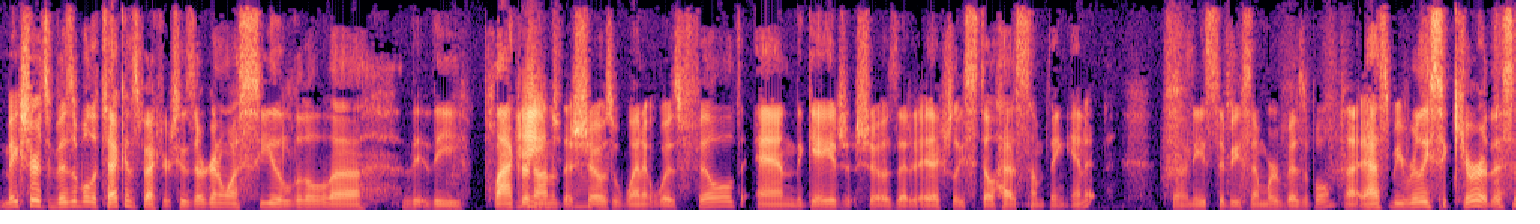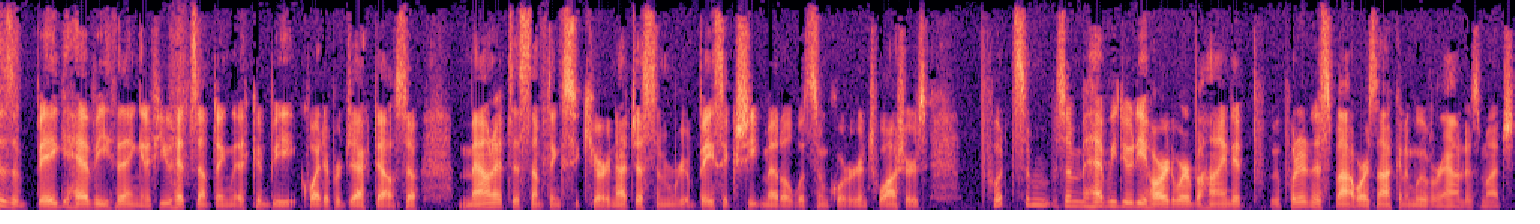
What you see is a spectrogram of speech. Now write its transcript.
Make sure it's visible to tech inspectors because they're going to want to see the little uh, the, the placard on it that yeah. shows when it was filled and the gauge that shows that it actually still has something in it. So it needs to be somewhere visible. Uh, it has to be really secure. This is a big, heavy thing, and if you hit something, that could be quite a projectile. So mount it to something secure, not just some basic sheet metal with some quarter-inch washers. Put some some heavy-duty hardware behind it. Put it in a spot where it's not going to move around as much,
